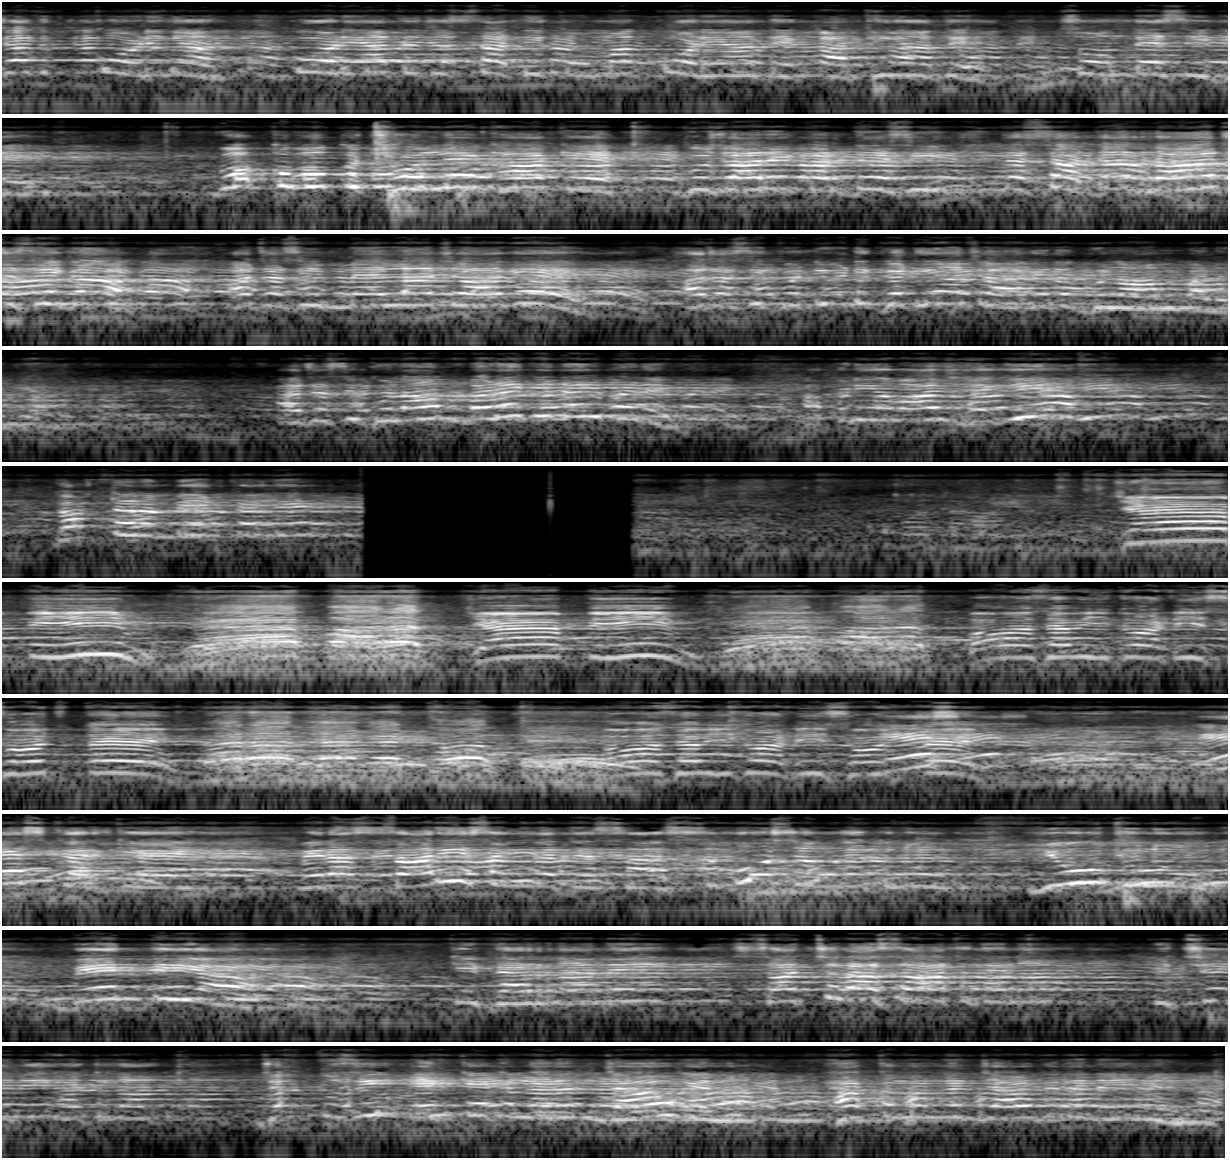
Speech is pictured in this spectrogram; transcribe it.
ਜਦ ਘੋੜੀਆਂ, ਘੋੜਿਆਂ ਤੇ ਜਦ ਸਾਡੀ ਕੌਮਾਂ ਘੋੜਿਆਂ ਤੇ, ਕਾਠੀਆਂ ਤੇ ਸੌਂਦੇ ਸੀਗੇ ਬੁੱਕ ਬੁੱਕ ਛੋਲੇ ਖਾ ਕੇ ਗੁਜ਼ਾਰੇ ਕਰਦੇ ਸੀ, ਤੇ ਸਾਡਾ ਰਾਜ ਸੀਗਾ। ਅੱਜ ਅਸੀਂ ਮਹਿਲਾ 'ਚ ਆ ਗਏ, ਅੱਜ ਅਸੀਂ ਵੱਡੀ ਵੱਡੀ ਗੱਡੀਆਂ 'ਚ ਆ ਗਏ ਤੇ ਗੁਲਾਮ ਬਣ ਗਏ। ਅੱਜ ਅਸੀਂ ਗੁਲਾਮ ਬਣੇ ਕਿ ਨਹੀਂ ਬਣੇ? ਆਪਣੀ ਆਵਾਜ਼ ਹੈਗੀ ਆ? ਡਾਕਟਰ ਅੰਬੇਦਕਰ ਦੇ। ਜੈ ਭੀਮ। ਜੈ ਭਾਰਤ ਜੈ ਭੀਮ। ਜੈ ਭਾਰਤ ਬਾਬਾ ਸਾਹਿਬ ਜੀ ਤੁਹਾਡੀ ਸੋਚ ਤੇ। ਕਰਾ ਦੇਗੇ ਠੋਕੇ ਬਾਬਾ ਸਾਹਿਬ ਜੀ ਤੁਹਾਡੀ ਸੋਚ ਤੇ। ਇਸ ਕਰਕੇ ਮੇਰਾ ਸਾਰੀ ਸੰਗਤ ਦੇ ਸਮੂਹ ਸੰਗਤ ਨੂੰ ਯੂਥ ਨੂੰ ਬੇਨਤੀ ਆ ਕਿ ਡਰਨਾ ਨਹੀਂ ਸੱਚ ਦਾ ਸਾਥ ਦੇਣਾ ਪਿੱਛੇ ਨਹੀਂ ਹਟਣਾ ਜਦ ਤੁਸੀਂ ਇੱਕ ਇੱਕ ਲੜਨ ਜਾਓਗੇ ਨਾ ਹੱਕ ਮੰਗਣ ਜਾਓਗੇ ਤਾਂ ਨਹੀਂ ਮਿਲਣਾ।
